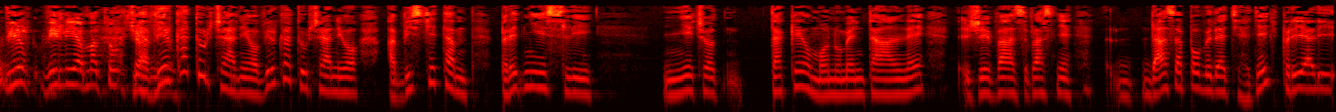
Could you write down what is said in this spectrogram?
Vil, Viliama Turčányho. Ja, Vilka Turčányho, Vilka Turčányho. A vy ste tam predniesli niečo takého monumentálne, že vás vlastne, dá sa povedať, hneď prijali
